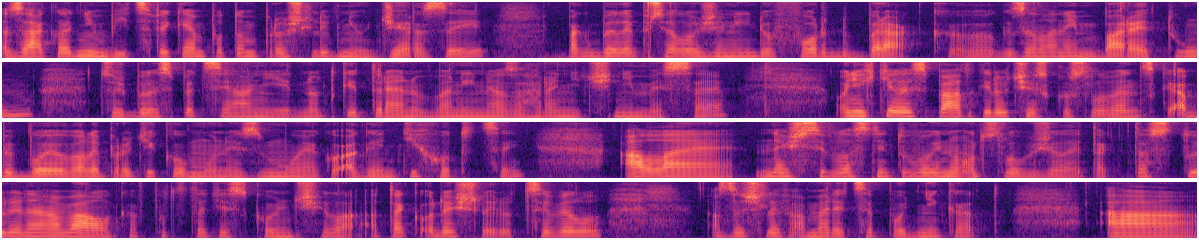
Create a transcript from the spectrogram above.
Základním výcvikem potom prošli v New Jersey, pak byli přeložený do Fort Bragg eh, k zeleným baretům, což byly speciální jednotky trénované na zahraniční mise. Oni chtěli zpátky do Československa, aby bojovali proti komunismu jako agenti chodci, ale než si vlastně tu vojnu odsloužili, tak ta studená válka v podstatě skončila a tak odešli do civilu a začali v Americe podnikat a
